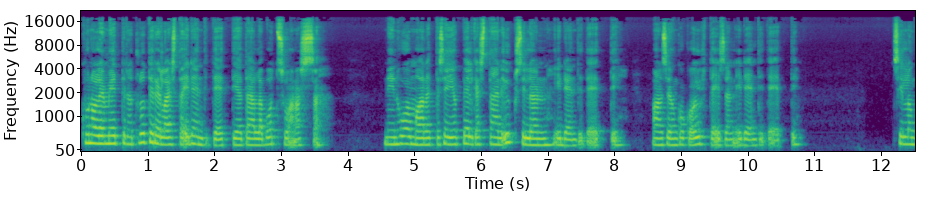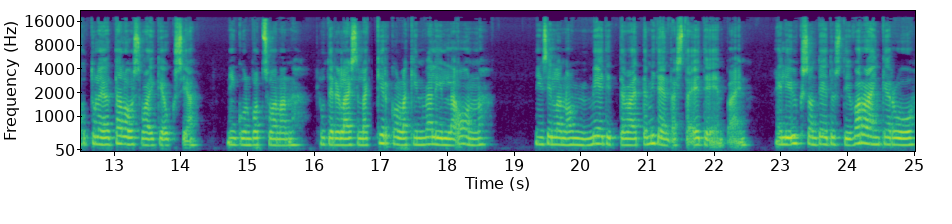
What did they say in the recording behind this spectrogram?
Kun olen miettinyt luterilaista identiteettiä täällä Botsuanassa, niin huomaan, että se ei ole pelkästään yksilön identiteetti, vaan se on koko yhteisön identiteetti. Silloin kun tulee talousvaikeuksia, niin kuin Botsuanan luterilaisella kirkollakin välillä on, niin silloin on mietittävä, että miten tästä eteenpäin. Eli yksi on tietysti varainkeruu,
